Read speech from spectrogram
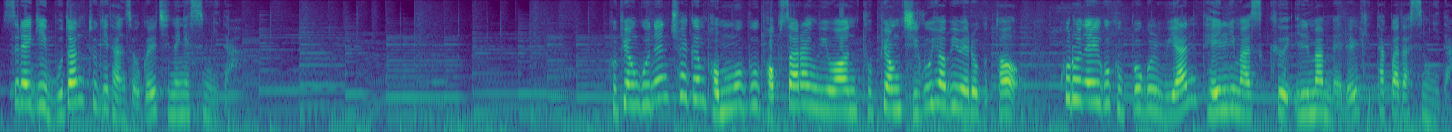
쓰레기 무단 투기 단속을 진행했습니다. 부평구는 최근 법무부 법사랑위원 부평지구협의회로부터 코로나19 극복을 위한 데일리 마스크 1만 매를 기탁받았습니다.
